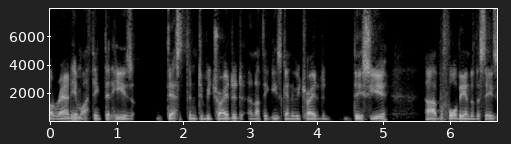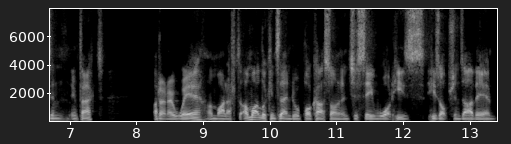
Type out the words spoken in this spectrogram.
around him. I think that he is destined to be traded, and I think he's going to be traded this year uh, before the end of the season. In fact, I don't know where. I might have to. I might look into that and do a podcast on it and just see what his his options are there, and,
